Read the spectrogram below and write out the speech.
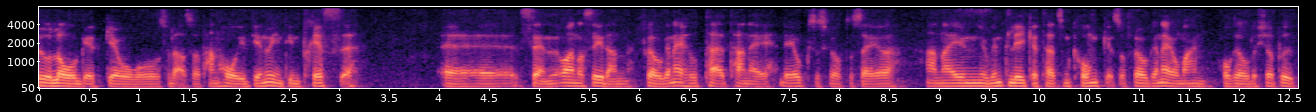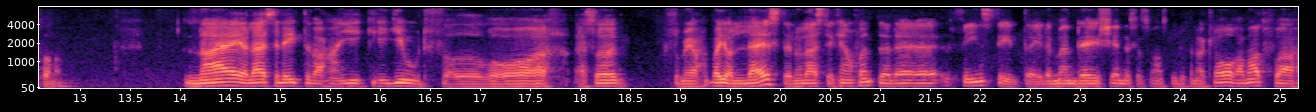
hur laget går och sådär. Så att han har ju ett genuint intresse. Eh, sen å andra sidan, frågan är hur tät han är. Det är också svårt att säga. Han är ju nog inte lika tät som Kronke så frågan är om han har råd att köpa ut honom. Nej, jag läste lite vad han gick i god för och alltså som jag, vad jag läste, nu läste jag kanske inte det finstilta i det men det kändes som att han skulle kunna klara matcha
